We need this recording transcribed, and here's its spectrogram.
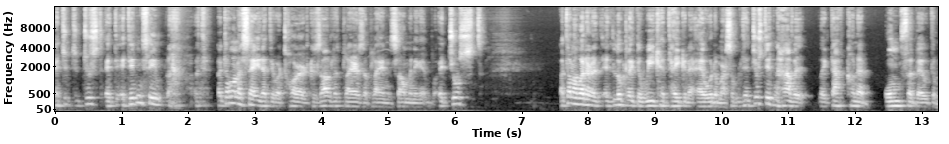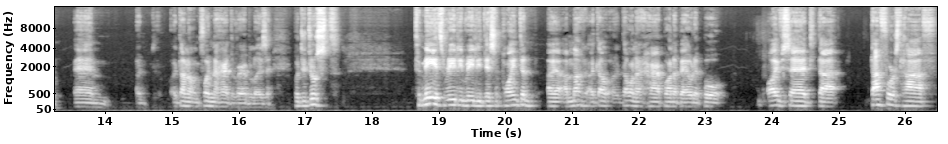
It ju- ju- just it, it didn't seem. I don't want to say that they were tired because all the players are playing so many. games, but It just. I don't know whether it, it looked like the week had taken it out of them or something. They just didn't have it like that kind of oomph about them. Um, I, I don't know. I'm finding it hard to verbalize it, but they just. To me, it's really, really disappointing. I, I'm not. I don't. I don't want to harp on about it, but I've said that that first half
